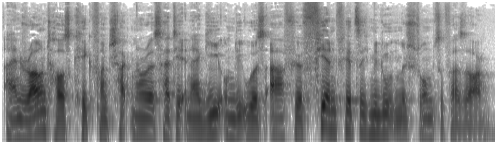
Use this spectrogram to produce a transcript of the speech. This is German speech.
Ein Roundhouse-Kick von Chuck Norris hat die Energie, um die USA für 44 Minuten mit Strom zu versorgen.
